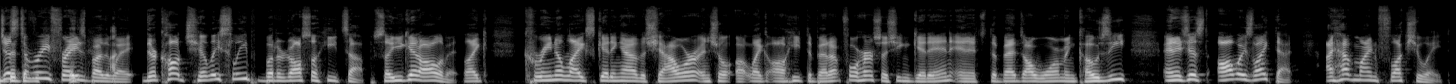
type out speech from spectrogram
Gift Just to rephrase, by the way, they're called chili sleep, but it also heats up, so you get all of it. Like Karina likes getting out of the shower, and she'll uh, like I'll heat the bed up for her so she can get in, and it's the bed's all warm and cozy, and it's just always like that. I have mine fluctuate,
